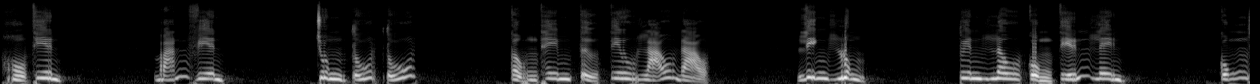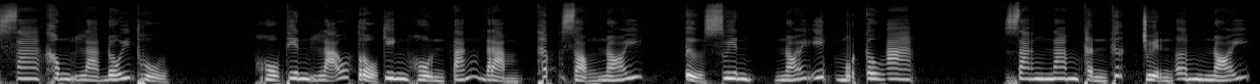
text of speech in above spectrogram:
Hồ Thiên. Bán viên. Trung tú tú. Cộng thêm tử tiêu lão đạo. Linh lung. Tuyên lâu cùng tiến lên. Cũng xa không là đối thủ. Hồ thiên lão tổ kinh hồn táng đảm. Thấp giọng nói. Tử xuyên. Nói ít một câu A. Giang Nam thần thức truyền âm nói.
